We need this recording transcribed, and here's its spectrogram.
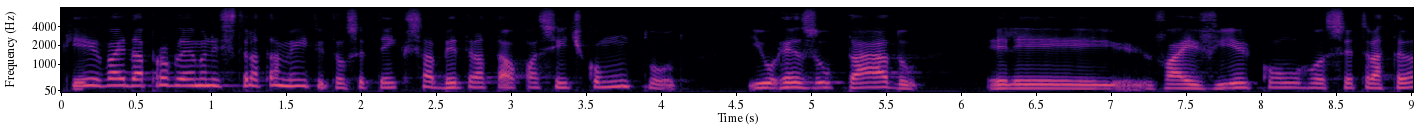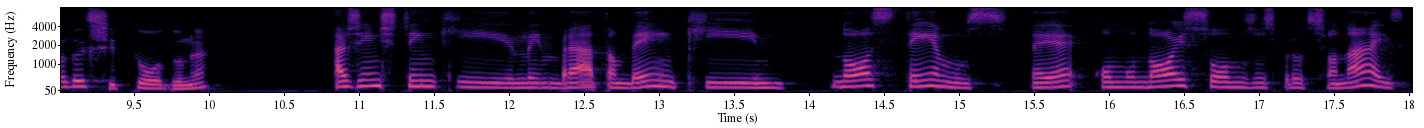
que vai dar problema nesse tratamento. Então você tem que saber tratar o paciente como um todo. E o resultado ele vai vir com você tratando esse todo, né? A gente tem que lembrar também que nós temos, né, como nós somos os profissionais,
